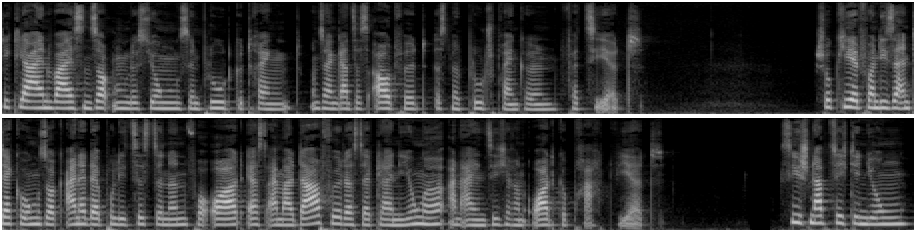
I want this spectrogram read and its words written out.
Die kleinen weißen Socken des Jungen sind blutgetränkt und sein ganzes Outfit ist mit Blutsprenkeln verziert. Schockiert von dieser Entdeckung sorgt eine der Polizistinnen vor Ort erst einmal dafür, dass der kleine Junge an einen sicheren Ort gebracht wird. Sie schnappt sich den Jungen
